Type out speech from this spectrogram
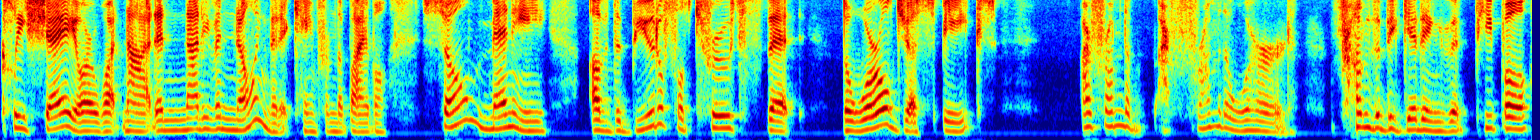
cliche or whatnot, and not even knowing that it came from the Bible. So many of the beautiful truths that the world just speaks are from the are from the Word from the beginning that people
